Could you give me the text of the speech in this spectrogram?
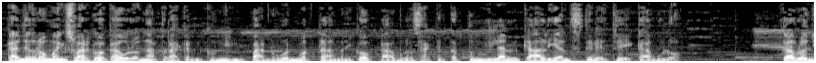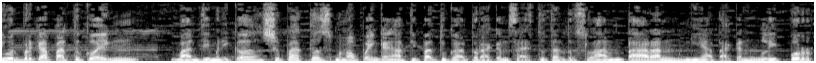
Kanjeng Rama ing swarga kawula ngaturaken gunging panuwun wekdal menika kawula saged tetunggilan kalian sedherek-sedherek kawula. Kawula nyuwun berkah paduka ing wanci menika supados menapa ingkang adi paduka aturaken saestu dados lantaran ngiyataken nglipur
